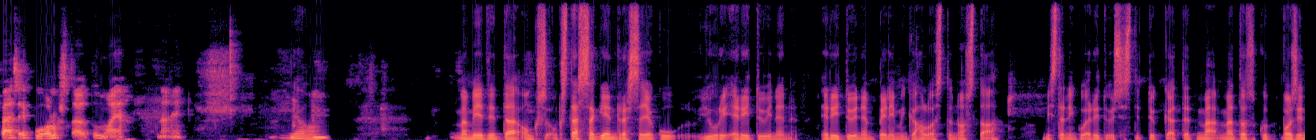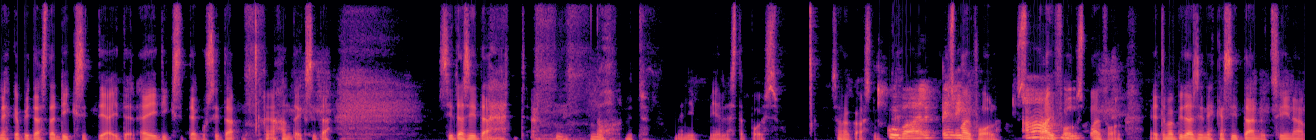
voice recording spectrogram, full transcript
pääsee puolustautumaan ja näin. Joo. Mä mietin, että onko tässä genressä joku juuri erityinen, erityinen peli, minkä haluaisitte nostaa, mistä niin kuin erityisesti tykkäätte. Et mä, mä tos, voisin ehkä pitää sitä Dixittiä itse, ei Dixittiä, kun sitä, anteeksi, sitä, sitä, sitä, no nyt meni mielestä pois sanokaa nyt. Kuvaile peli. Spyfall. Spyfall, ah, Spyfall. Että mä pitäisin ehkä sitä nyt siinä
